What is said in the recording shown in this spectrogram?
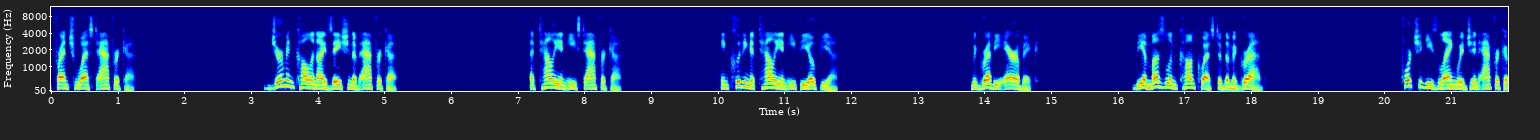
French West Africa. German colonization of Africa. Italian East Africa. Including Italian Ethiopia. Maghrebi Arabic. Via Muslim conquest of the Maghreb. Portuguese language in Africa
